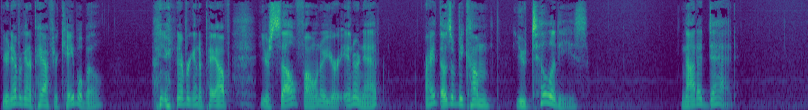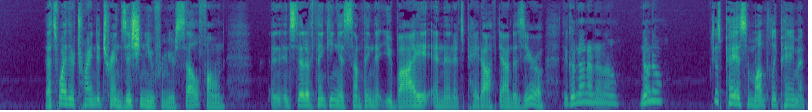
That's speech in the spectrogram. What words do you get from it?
You're never going to pay off your cable bill. You're never going to pay off your cell phone or your internet, right? Those have become utilities, not a debt. That's why they're trying to transition you from your cell phone. Instead of thinking as something that you buy and then it's paid off down to zero, they go, no, no, no, no, no, no. Just pay us a monthly payment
